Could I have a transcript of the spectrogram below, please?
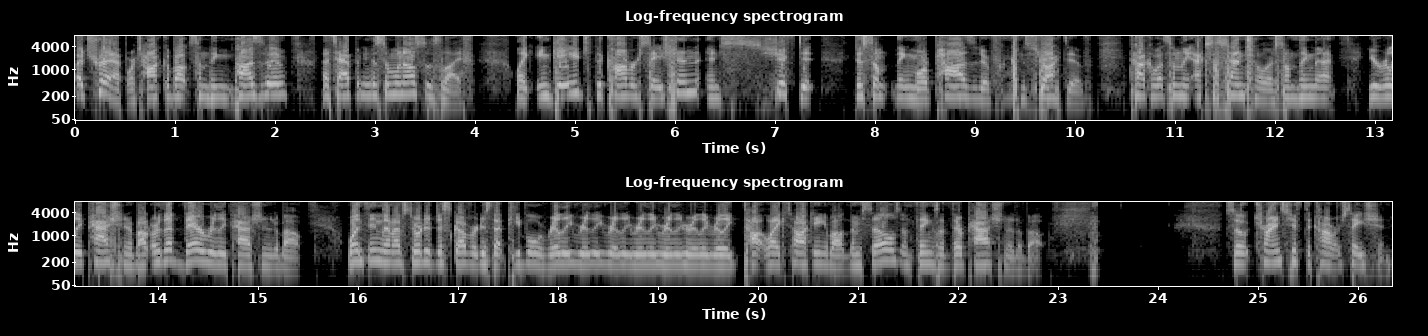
a trip or talk about something positive that's happening in someone else's life. Like engage the conversation and shift it to something more positive or constructive. Talk about something existential or something that you're really passionate about or that they're really passionate about. One thing that I've sort of discovered is that people really, really, really, really, really, really, really ta- like talking about themselves and things that they're passionate about. So try and shift the conversation.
